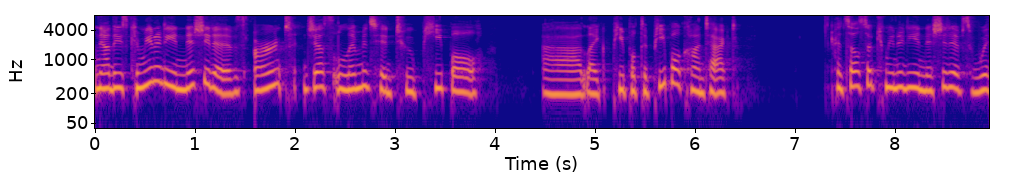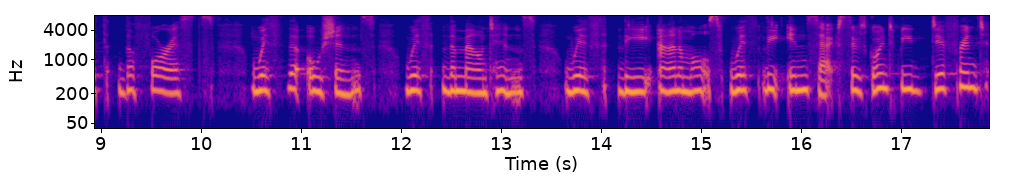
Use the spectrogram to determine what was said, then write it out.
Now, these community initiatives aren't just limited to people, uh, like people to people contact. It's also community initiatives with the forests, with the oceans, with the mountains, with the animals, with the insects. There's going to be different,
